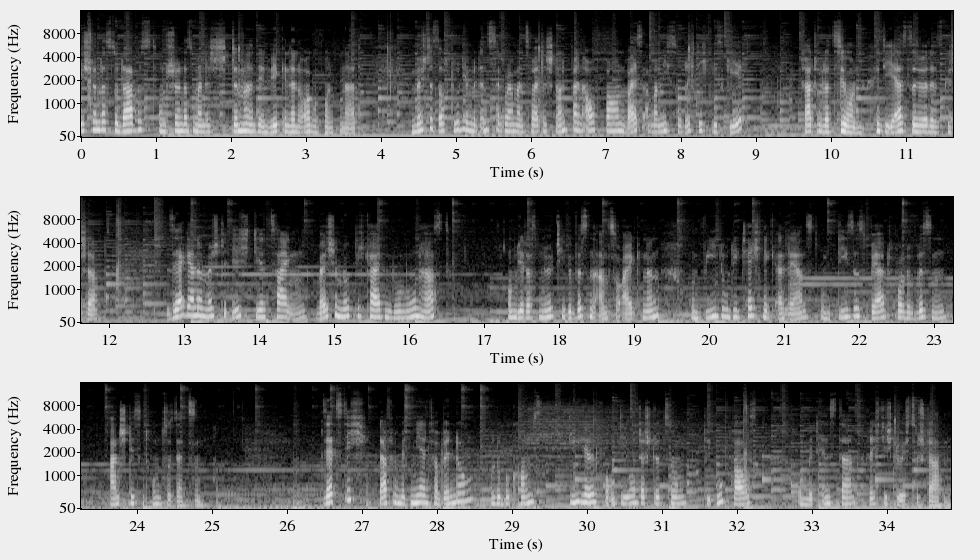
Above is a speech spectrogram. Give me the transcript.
Hey, schön, dass du da bist und schön, dass meine Stimme den Weg in dein Ohr gefunden hat. Möchtest auch du dir mit Instagram ein zweites Standbein aufbauen, weiß aber nicht so richtig, wie es geht? Gratulation, die erste Hürde ist geschafft. Sehr gerne möchte ich dir zeigen, welche Möglichkeiten du nun hast, um dir das nötige Wissen anzueignen und wie du die Technik erlernst, um dieses wertvolle Wissen anschließend umzusetzen. Setz dich dafür mit mir in Verbindung und du bekommst die Hilfe und die Unterstützung, die du brauchst, um mit Insta richtig durchzustarten.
